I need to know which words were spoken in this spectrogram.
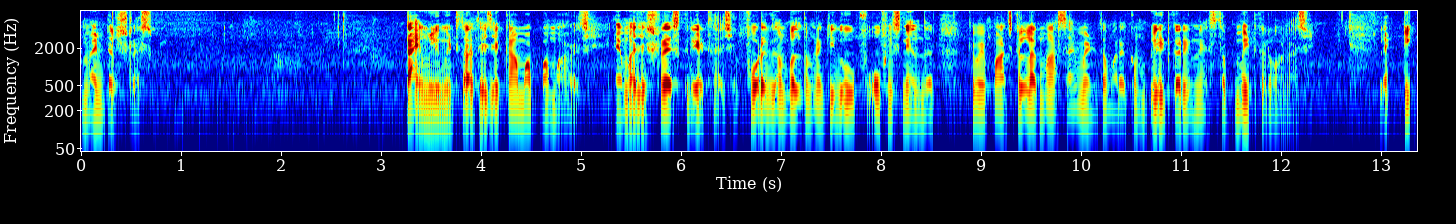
મેન્ટલ સ્ટ્રેસ ટાઈમ લિમિટ સાથે જે કામ આપવામાં આવે છે, એમાં જે સ્ટ્રેસ ક્રિએટ થાય છે. ફોર એક્ઝામ્પલ તમને કીધું ઓફિસની અંદર કે ભાઈ પાંચ કલાકમાં અસાઇનમેન્ટ તમારે કમ્પ્લીટ કરીને સબમિટ કરવાના છે. એટલે ટીક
